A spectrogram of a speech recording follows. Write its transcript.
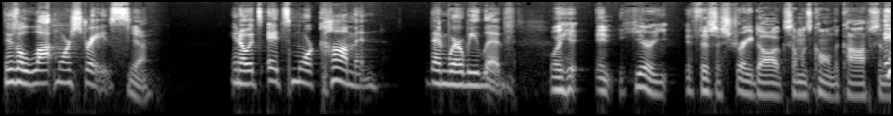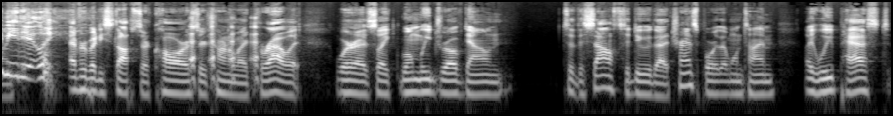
There's a lot more strays. Yeah. You know, it's it's more common than where we live. Well, he, here, if there's a stray dog, someone's calling the cops, and like, Immediately. everybody stops their cars. They're trying to like corral it. Whereas, like when we drove down to the south to do that transport that one time, like we passed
